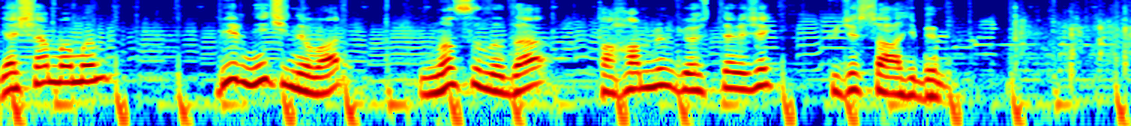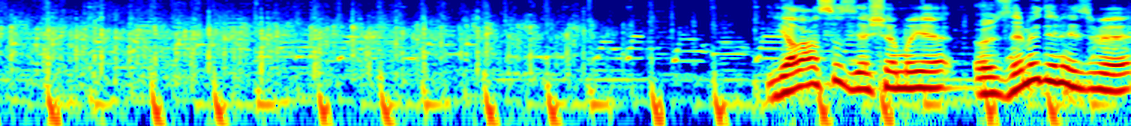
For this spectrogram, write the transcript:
Yaşamamın bir niçini var, nasılı da tahammül gösterecek güce sahibim. Yalansız yaşamayı özlemediniz mi?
